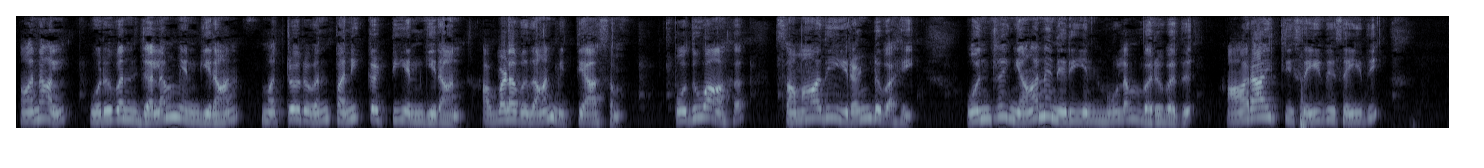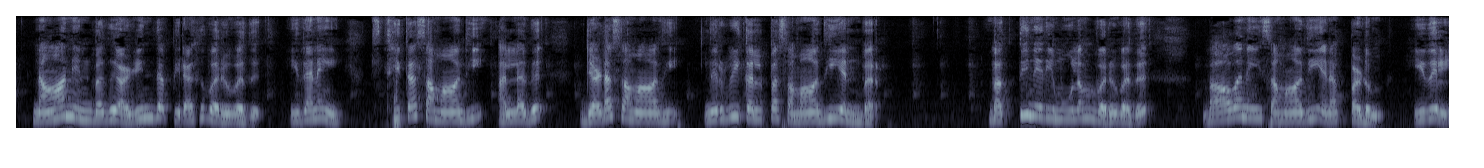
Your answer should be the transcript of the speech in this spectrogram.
ஆனால் ஒருவன் ஜலம் என்கிறான் மற்றொருவன் பனிக்கட்டி என்கிறான். அவ்வளவுதான் வித்தியாசம். பொதுவாக சமாதி இரண்டு வகை. ஒன்று ஞான நெறியின் மூலம் வருவது ஆராய்ச்சி செய்து செய்து நான் என்பது அழிந்த பிறகு வருவது. இதனை ஸ்தித சமாதி அல்லது ஜட சமாதி நிர்விகல்ப சமாதி என்பர். பக்தி நெறி மூலம் வருவது பாவனை சமாதி எனப்படும். இதில்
